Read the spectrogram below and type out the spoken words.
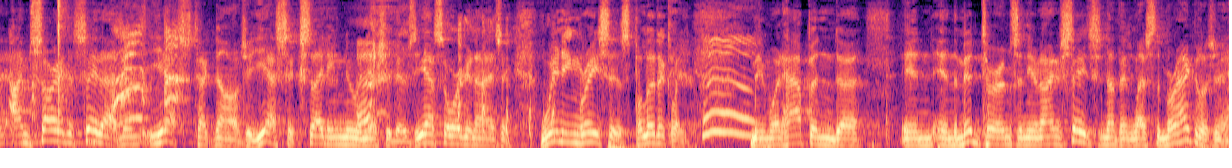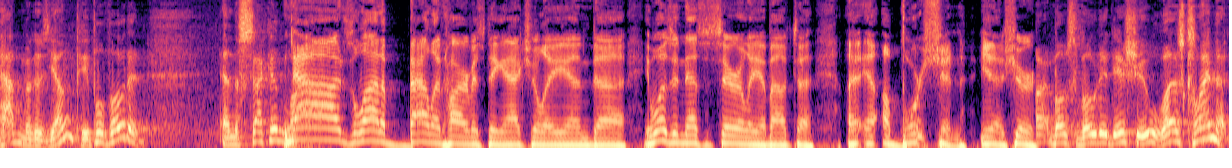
And I'm sorry to say that. I mean, yes, technology. Yes, exciting new initiatives. Yes, organizing. Winning races politically. I mean, what happened uh, in, in the midterms in the United States is nothing less than miraculous. And it happened because young people voted. And the second. No, there's a lot of ballot harvesting actually, and uh, it wasn't necessarily about uh, uh, abortion. Yeah, sure. Our most voted issue was climate.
